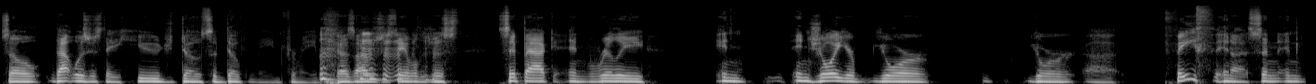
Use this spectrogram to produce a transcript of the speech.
So that was just a huge dose of dopamine for me because I was just able to just sit back and really in, enjoy your your your uh, faith in us and and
